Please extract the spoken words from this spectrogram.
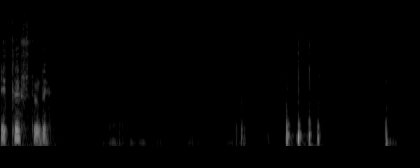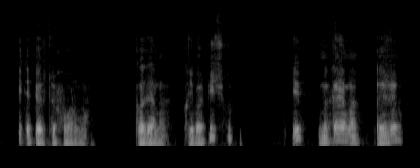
і теж сюди. І тепер цю форму кладемо в хлібопічку і вмикаємо режим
